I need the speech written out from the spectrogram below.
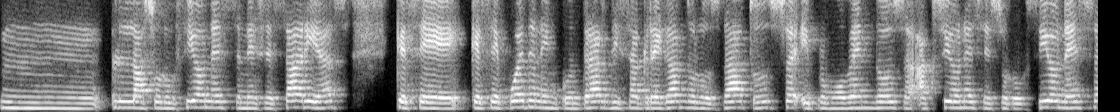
mm, las soluciones necesarias que se, que se pueden encontrar desagregando los datos y promoviendo acciones y soluciones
